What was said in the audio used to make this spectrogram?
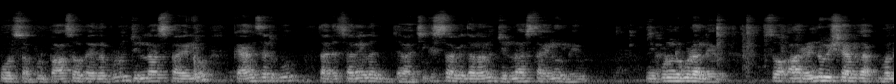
కోర్సు. అప్పుడు పాస్ అవుట్ అయినప్పుడు జిల్లా స్థాయిలో క్యాన్సర్కు సరైన చికిత్సా విధానాలు జిల్లా స్థాయిలో లేవు. నిపుణులు కూడా లేరు. సో ఆ రెండు విషయాలుగా మన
